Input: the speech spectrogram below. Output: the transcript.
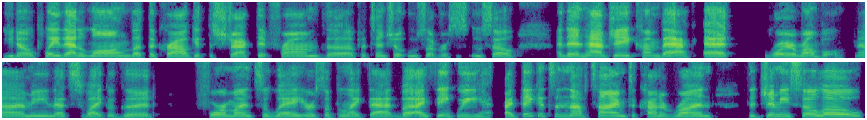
you know, play that along, let the crowd get distracted from the potential Uso versus Uso, and then have Jay come back at Royal Rumble. Now, I mean, that's like a good four months away or something like that. But I think we, I think it's enough time to kind of run the Jimmy Solo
